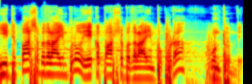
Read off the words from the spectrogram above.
ఈ ద్విపార్ష బదలాయింపులో ఏకపార్ష బదలాయింపు కూడా ఉంటుంది.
